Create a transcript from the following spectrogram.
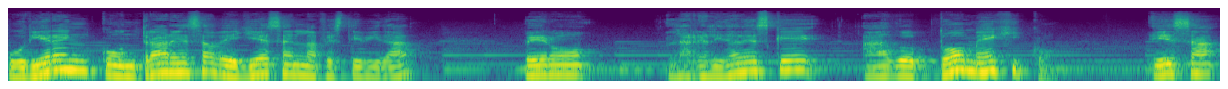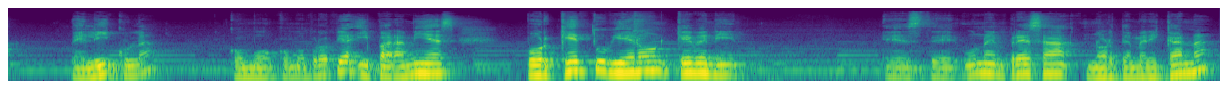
pudiera encontrar esa belleza en la festividad pero la realidad es que adoptó México esa película como, como propia y para mí es por qué tuvieron que venir este, una empresa norteamericana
